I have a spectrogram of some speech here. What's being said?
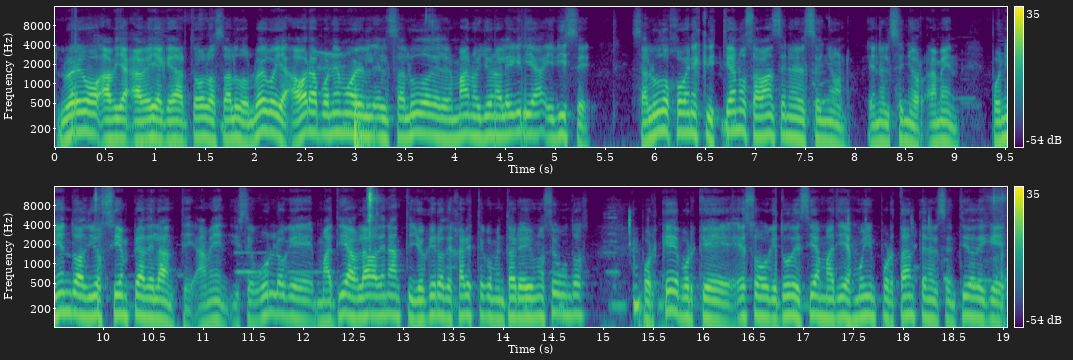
luego había, había que dar todos los saludos. Luego ya, ahora ponemos el, el saludo del hermano John Alegría y dice, saludos jóvenes cristianos, avancen en el Señor, en el Señor, amén poniendo a Dios siempre adelante. Amén. Y según lo que Matías hablaba delante, yo quiero dejar este comentario ahí unos segundos. ¿Por qué? Porque eso que tú decías, Matías, es muy importante en el sentido de que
